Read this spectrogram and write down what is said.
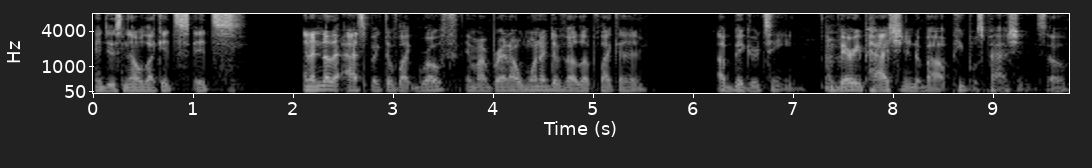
and just know like it's it's, and another aspect of like growth in my brand. I want to develop like a a bigger team. I'm mm-hmm. very passionate about people's passion. So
